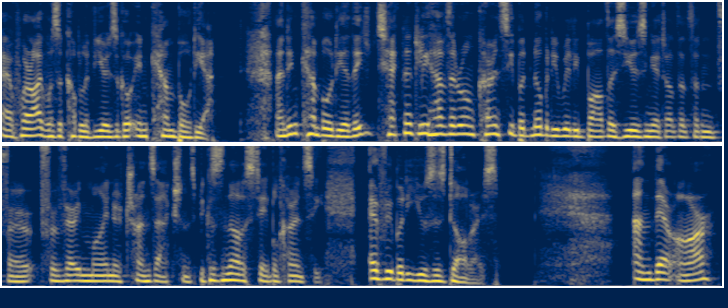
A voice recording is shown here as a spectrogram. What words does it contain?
uh, where I was a couple of years ago in Cambodia. And in Cambodia, they technically have their own currency, but nobody really bothers using it other than for, for very minor transactions because it's not a stable currency. Everybody uses dollars. And there are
